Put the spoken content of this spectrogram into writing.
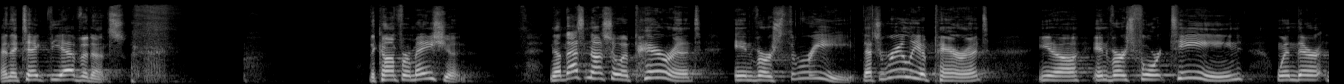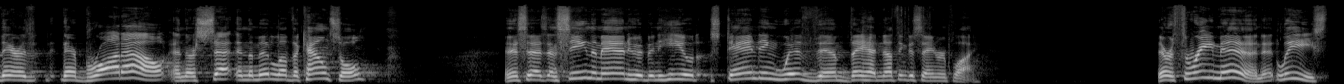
and they take the evidence, the confirmation. Now, that's not so apparent in verse 3. That's really apparent, you know, in verse 14 when they're, they're, they're brought out and they're set in the middle of the council. And it says, And seeing the man who had been healed standing with them, they had nothing to say in reply. There were three men, at least,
